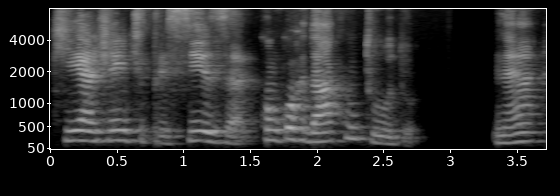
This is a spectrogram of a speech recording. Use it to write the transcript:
que a gente precisa concordar com tudo, né?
